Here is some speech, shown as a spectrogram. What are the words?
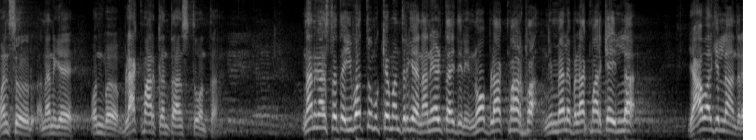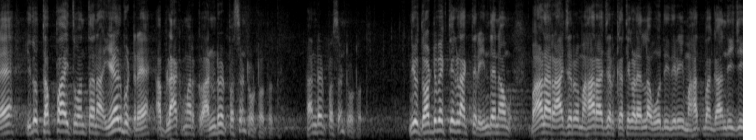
ಮನಸ್ಸು ನನಗೆ ಒಂದು ಬ್ಲ್ಯಾಕ್ ಮಾರ್ಕ್ ಅಂತ ಅನಿಸ್ತು ಅಂತ. ನನಗನ್ಸ್ತತೆ ಇವತ್ತು ಮುಖ್ಯಮಂತ್ರಿಗೆ ನಾನು ಹೇಳ್ತಾ ಇದ್ದೀನಿ ನೋ ಬ್ಲ್ಯಾಕ್ ಮಾರ್ಕ್ ನಿಮ್ಮ ಮೇಲೆ ಬ್ಲ್ಯಾಕ್ ಮಾರ್ಕೇ ಇಲ್ಲ. ಯಾವಾಗಿಲ್ಲ ಅಂದರೆ ಇದು ತಪ್ಪಾಯಿತು ಅಂತ ನಾನು ಹೇಳ್ಬಿಟ್ರೆ ಆ ಬ್ಲ್ಯಾಕ್ ಮಾರ್ಕ್ ಹಂಡ್ರೆಡ್ ಪರ್ಸೆಂಟ್ ಹೊಟ್ಟೋತದೆ ಹಂಡ್ರೆಡ್ ಪರ್ಸೆಂಟ್ ಹೊಟ್ಟೋತದೆ ನೀವು ದೊಡ್ಡ ವ್ಯಕ್ತಿಗಳಾಗ್ತೀರಿ. ಹಿಂದೆ ನಾವು ಭಾಳ ರಾಜರು, ಮಹಾರಾಜರ ಕಥೆಗಳೆಲ್ಲ ಓದಿದ್ದೀರಿ, ಮಹಾತ್ಮ ಗಾಂಧೀಜಿ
